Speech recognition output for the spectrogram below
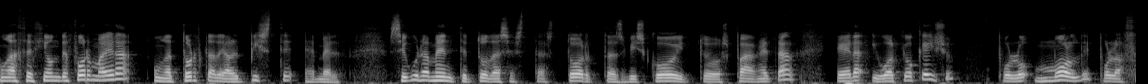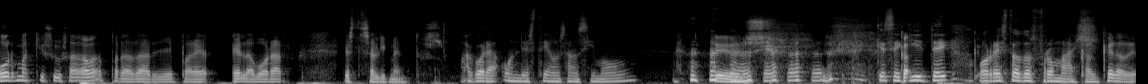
Unha acepción de forma era unha torta de alpiste e mel. Seguramente todas estas tortas, biscoitos, pan e tal, era igual que o queixo, polo molde, pola forma que se usaba para darlle para elaborar estes alimentos. Agora, onde estea un San Simón, Eh, que se quite o resto dos fromáis. Calquera, de,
